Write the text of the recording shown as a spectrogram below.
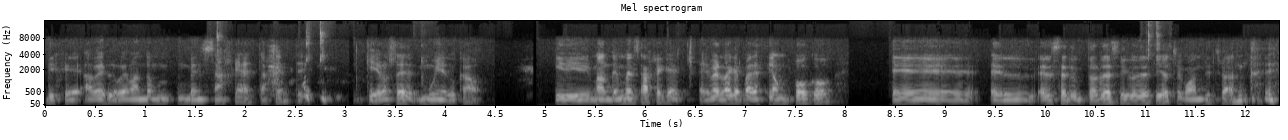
dije, a ver, le voy a mandar un, mensaje a esta gente. Quiero ser muy educado. Y mandé un mensaje que es verdad que parecía un poco eh, el, el seductor del siglo XVIII, como han dicho antes.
